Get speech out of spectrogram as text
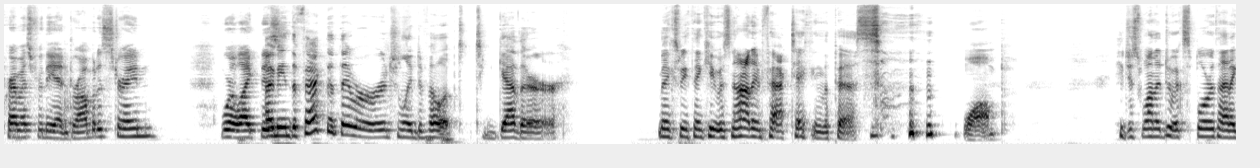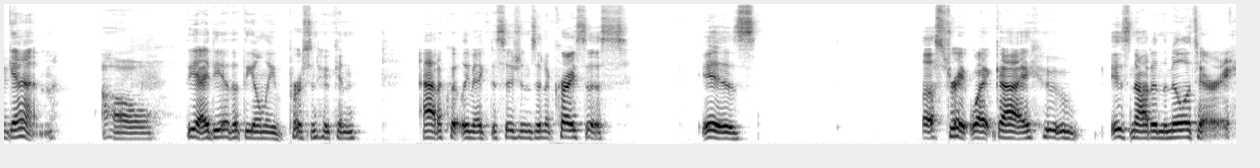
premise for the Andromeda strain, where like this. I mean, the fact that they were originally developed together makes me think he was not, in fact, taking the piss. womp. he just wanted to explore that again. Oh, the idea that the only person who can adequately make decisions in a crisis is a straight white guy who is not in the military.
